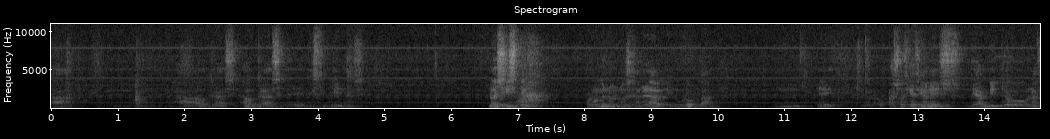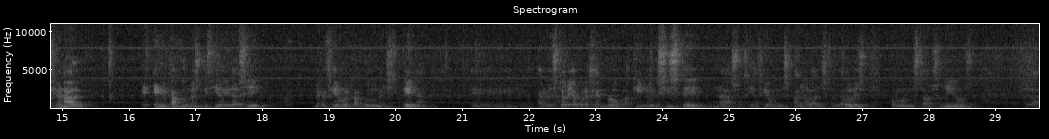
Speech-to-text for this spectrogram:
a, a otras, a otras eh, disciplinas. No existe, por lo menos no es general en Europa, mm, eh, asociaciones de ámbito nacional en el campo de una especialidad así, me refiero al campo de una disciplina. Eh, para la historia, por ejemplo, aquí no existe una asociación española de historiadores, como en Estados Unidos, la,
